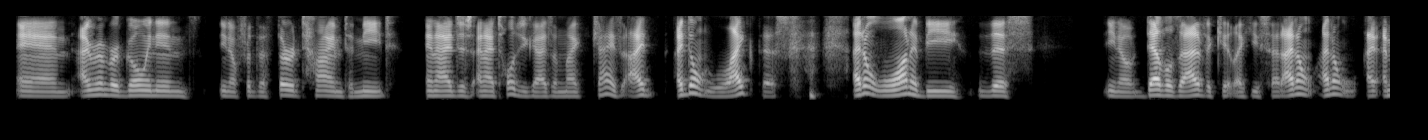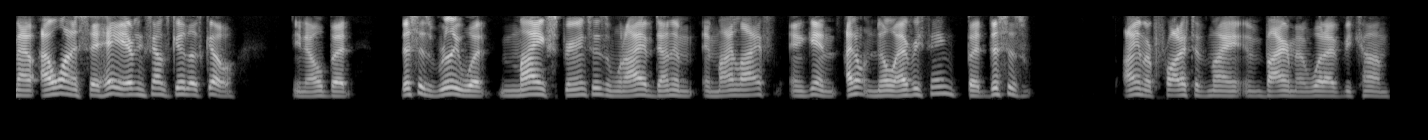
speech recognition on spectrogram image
and I remember going in you know for the third time to meet, and I just and I told you guys I'm like guys I I don't like this, I don't want to be this you know devil's advocate like you said. I don't i don't i, I mean i, want to say hey everything sounds good let's go you know but this is really what my experiences and what i have done in, in my life and again i don't know everything but this is i am a product of my environment what i've become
